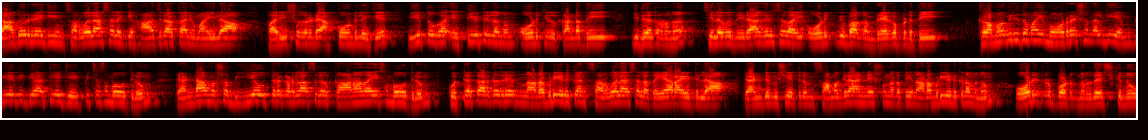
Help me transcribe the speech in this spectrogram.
യാതൊരു രേഖയും സർവകലാശാലയ്ക്ക് ഹാജരാക്കാനുമായില്ല. പരീക്ഷകരുടെ അക്കൗണ്ടിലേക്ക് ഈ തുക എത്തിയിട്ടില്ലെന്നും ഓഡിറ്റിൽ കണ്ടെത്തി. ഇതേ തുടർന്ന് ചിലവ് നിരാകരിച്ചതായി ഓഡിറ്റ് വിഭാഗം രേഖപ്പെടുത്തി. ക്രമവിരുദ്ധമായി മോഡറേഷൻ നൽകി എം ബി എ വിദ്യാർത്ഥിയെ ജയിപ്പിച്ച സംഭവത്തിലും രണ്ടാം വർഷ ബി എ ഉത്തരക്കടലാസുകൾ കാണാതായ സംഭവത്തിലും കുറ്റക്കാർക്കെതിരെ നടപടിയെടുക്കാൻ സർവകലാശാല തയ്യാറായിട്ടില്ല. രണ്ട് വിഷയത്തിലും സമഗ്ര അന്വേഷണം നടത്തി നടപടിയെടുക്കണമെന്നും ഓഡിറ്റ് റിപ്പോർട്ട് നിർദ്ദേശിക്കുന്നു.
